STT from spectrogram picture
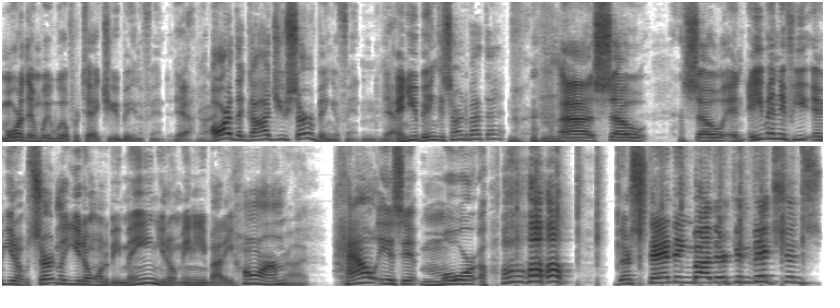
more than we will protect you being offended. Yeah. Or the God you serve being offended. Yeah. And you being concerned about that. uh, so so and even if you you know certainly you don't want to be mean, you don't mean anybody harm. Right. How is it more? Oh, they're standing by their convictions.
